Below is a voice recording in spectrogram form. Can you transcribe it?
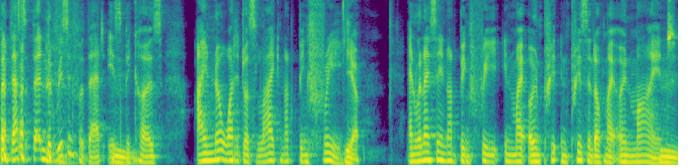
but that's, and the reason for that is because I know what it was like not being free. Yep. And when I say not being free in my own, pri- imprisoned of my own mind, hmm.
